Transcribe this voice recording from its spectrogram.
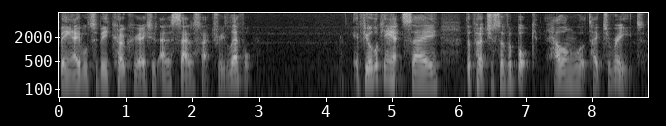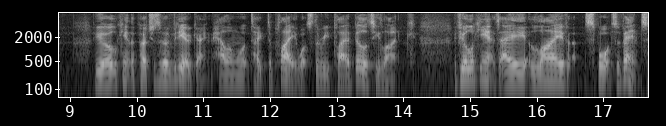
being able to be co-created at a satisfactory level? If you're looking at, say, the purchase of a book, how long will it take to read? If you're looking at the purchase of a video game, how long will it take to play? What's the replayability like? If you're looking at a live sports event,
